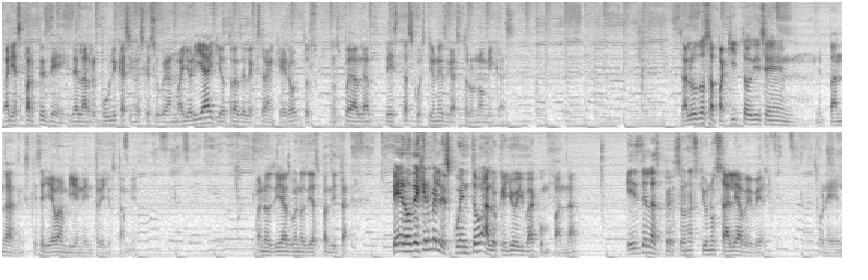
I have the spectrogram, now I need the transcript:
varias partes de, de, la República, si no es que su gran mayoría, y otras del extranjero. Entonces nos puede hablar de estas cuestiones gastronómicas. Saludos a Paquito, dicen Panda. Es que se llevan bien entre ellos también. Buenos días, buenos días, pandita. Pero déjenme les cuento a lo que yo iba con Panda. Es de las personas que uno sale a beber con él.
